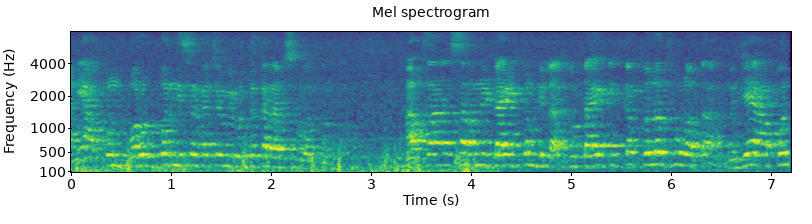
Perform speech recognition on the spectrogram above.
आणि आपण बरोबर निसर्गाच्या विरुद्ध करायला सुरुवात करतो. आजचा सरांनी डाएट पण दिला. तो डाएट इतका कलरफुल होता. म्हणजे आपण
